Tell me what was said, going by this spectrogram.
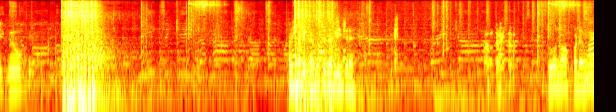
एक में हूँ हाँ सारे घर में से जल्दी से दो नॉक पड़े हुए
